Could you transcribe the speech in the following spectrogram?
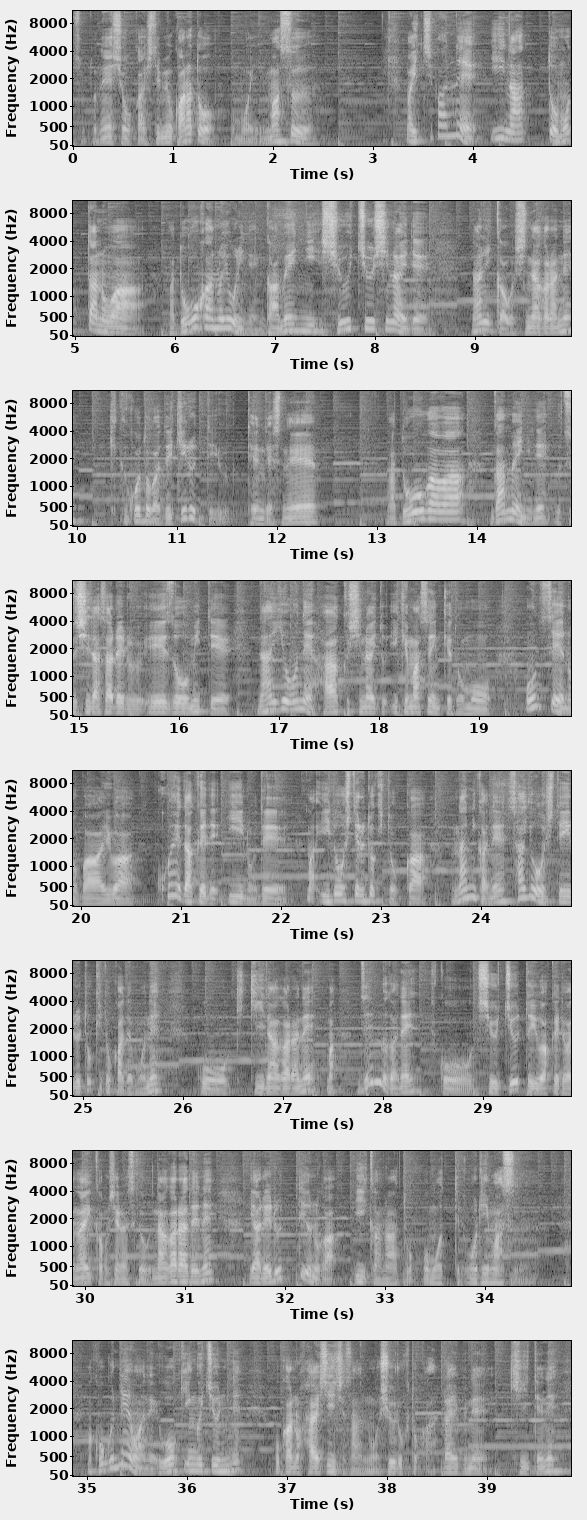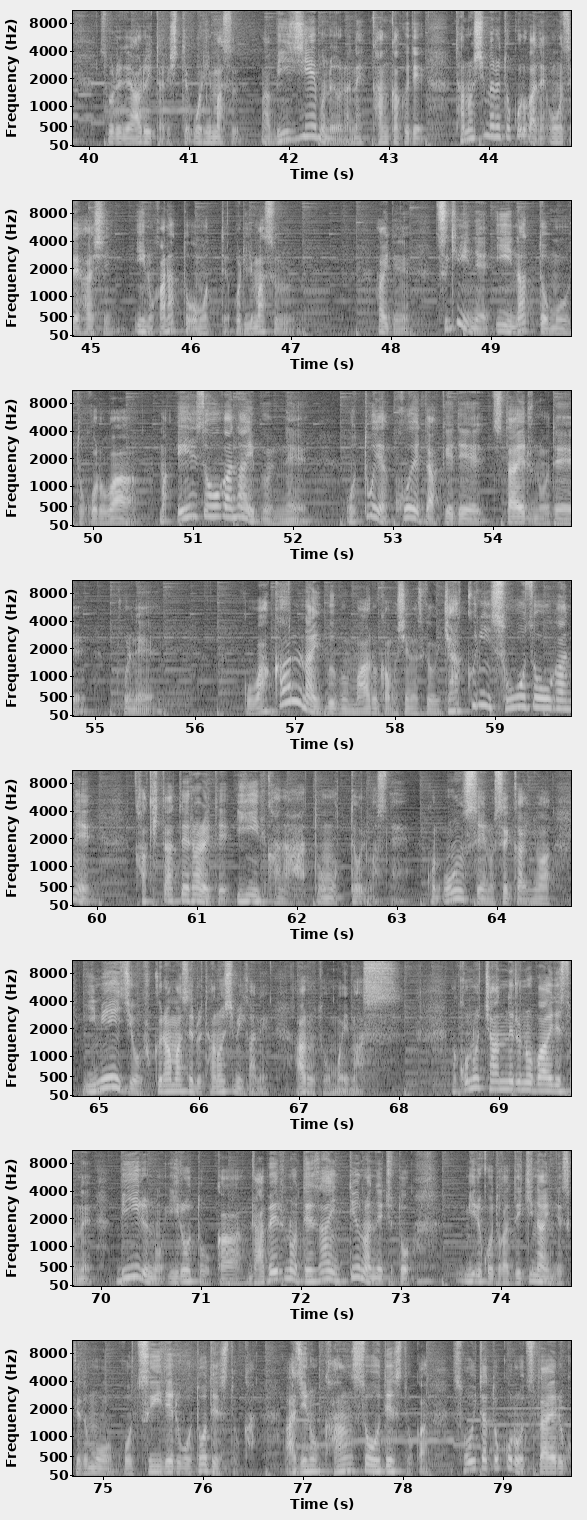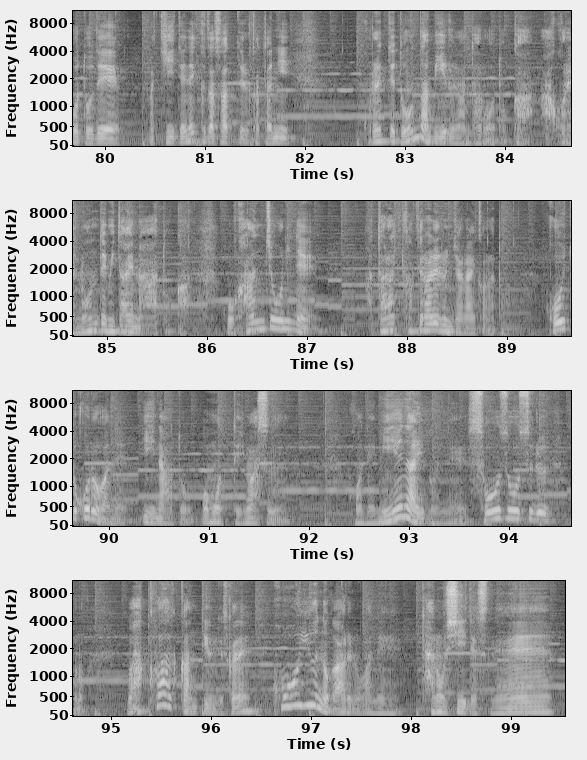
ちょっとね、紹介してみようかなと思います。まあ、一番ね、いいなと思ったのは、まあ、動画のようにね、画面に集中しないで何かをしながらね、聞くことができるっていう点ですね。まあ、動画は画面にね映し出される映像を見て内容をね把握しないといけませんけども音声の場合は声だけでいいので、まあ、移動してる時とか何かね作業している時とかでもねこう聞きながらね、まあ、全部がねこう集中というわけではないかもしれないですけどながらでねやれるっていうのがいいかなと思っております。まあ、コグネはねウォーキング中にね他の配信者さんの収録とかライブね聞いてねそれで歩いたりしております。まあ、BGM のようなね、感覚で楽しめるところがね、音声配信いいのかなと思っております。はいでね、次にね、いいなと思うところは、まあ、映像がない分ね、音や声だけで伝えるので、これね、こう分かんない部分もあるかもしれないですけど、逆に想像がね、かきたてられていいかなと思っておりますね。この音声の世界にはイメージを膨らませる楽しみがね、あると思います。このチャンネルの場合ですとね、ビールの色とかラベルのデザインっていうのはね、ちょっと見ることができないんですけども、こう継いでる音ですとか、味の感想ですとか、そういったところを伝えることで、ま、聞いてね、くださってる方に、これってどんなビールなんだろうとか、あ、これ飲んでみたいなとか、こう感情にね、働きかけられるんじゃないかなと。こういうところがね、いいなと思っています。こうね、見えない分ね、想像する、このワクワク感っていうんですかね、こういうのがあるのがね、楽しいですね。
